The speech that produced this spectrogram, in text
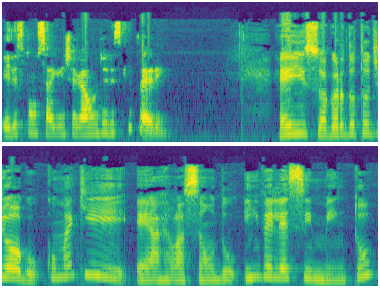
eles conseguem chegar onde eles quiserem. É isso. Agora, doutor Diogo, como é que é a relação do envelhecimento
